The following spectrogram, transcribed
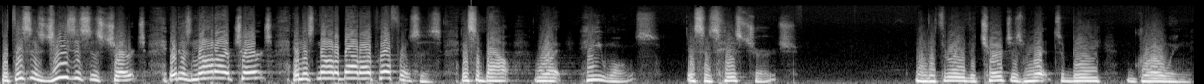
But this is Jesus' church. It is not our church, and it's not about our preferences. It's about what He wants. This is His church. Number three, the church is meant to be growing.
